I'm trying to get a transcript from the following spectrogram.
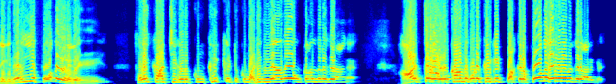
இன்னைக்கு நிறைய போதவர்கள் தொலைக்காட்சிகளுக்கும் கிரிக்கெட்டுக்கும் அடிமையாவே உட்கார்ந்து இருக்கிறாங்க ஆழ்த்தர உட்கார்ந்து கூட கிரிக்கெட் பார்க்கிற போதகர்கள் இருக்கிறார்கள்.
